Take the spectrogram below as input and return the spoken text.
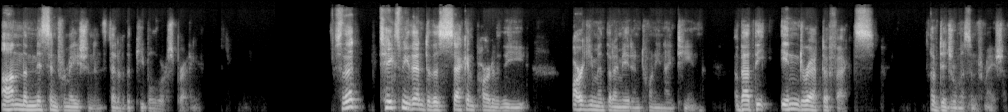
on the misinformation instead of the people who are spreading it. So that takes me then to the second part of the argument that I made in 2019 about the indirect effects of digital misinformation.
